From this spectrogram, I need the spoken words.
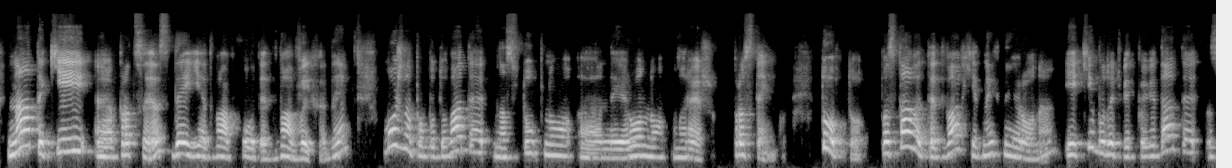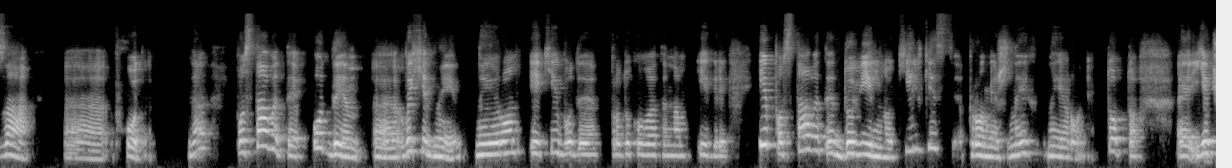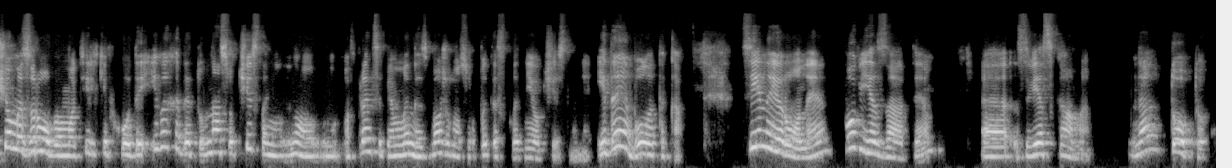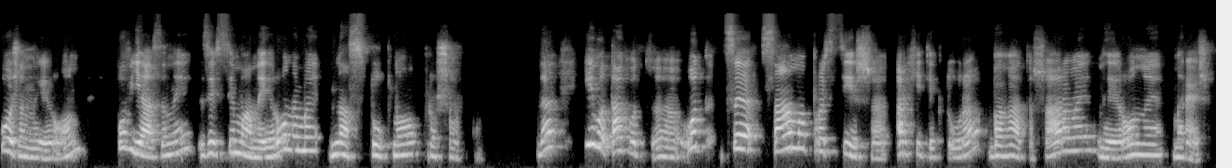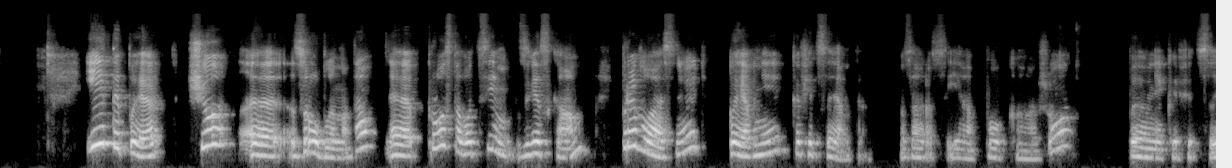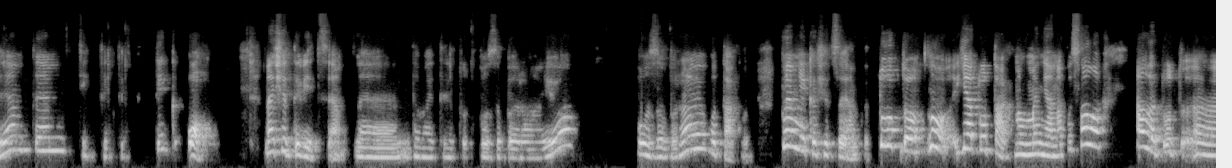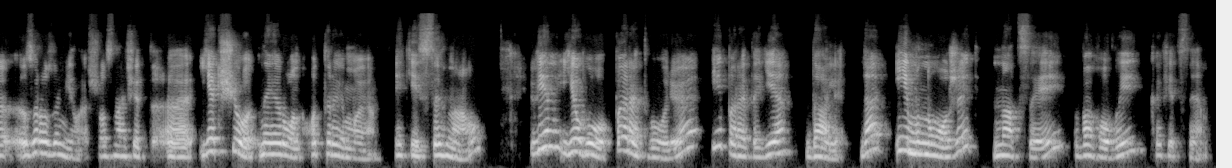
на такий е, процес, де є два входи, два виходи, можна побудувати наступну е, нейронну мережу простенько. Тобто поставити два вхідних нейрона, які будуть відповідати за е, входи. Да? поставити один е, вихідний нейрон, який буде продукувати нам Y, і поставити довільну кількість проміжних нейронів. Тобто, е, якщо ми зробимо тільки входи і виходи, то в нас обчислення, ну, в принципі, ми не зможемо зробити складні обчислення. Ідея була така: ці нейрони пов'язати е, зв'язками. Да? Тобто кожен нейрон пов'язаний зі всіма нейронами наступного прошарку. Да? І отак от, е, от це сама простіша архітектура багатошарової нейронної мережі. І тепер, що е, зроблено? Да? Е, просто цим зв'язкам привласнюють певні коефіцієнти. Зараз я покажу певні коефіцієнти. Тик-тик-тик-тик. О! Значить, дивіться, е, давайте я тут позабираю. Позабираю, отак от. Певні коефіцієнти. Тобто, ну, я тут так навмання написала, але тут е, зрозуміло, що значить, е, якщо нейрон отримує якийсь сигнал, він його перетворює і передає далі, да? і множить на цей ваговий коефіцієнт.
